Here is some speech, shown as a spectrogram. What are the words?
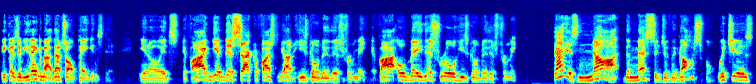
Because if you think about it, that's all pagans did. You know, it's if I give this sacrifice to God, he's going to do this for me. If I obey this rule, he's going to do this for me. That is not the message of the gospel, which is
